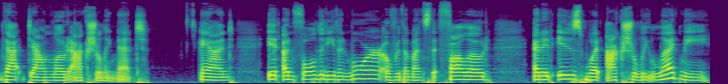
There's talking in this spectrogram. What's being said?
that download actually meant. And it unfolded even more over the months that followed. And it is what actually led me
